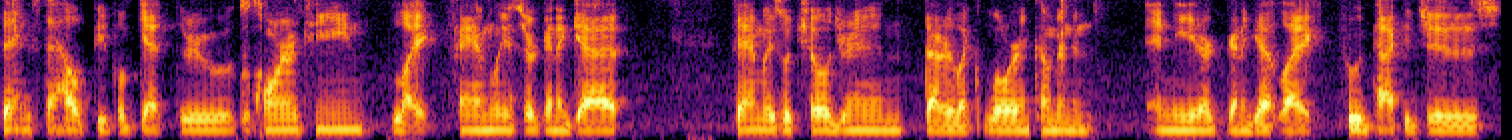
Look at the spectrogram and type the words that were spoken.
things to help people get through the quarantine. Like families are going to get families with children that are like lower income and in, in need are going to get like food packages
